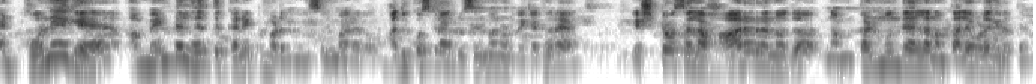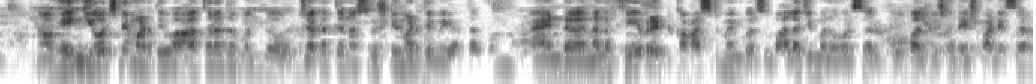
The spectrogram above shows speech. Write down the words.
ಅಂಡ್ ಕೊನೆಗೆ ಆ ಮೆಂಟಲ್ ಹೆಲ್ತ್ ಕನೆಕ್ಟ್ ಮಾಡಿದ್ರು ಈ ಸಿನಿಮಾನಲ್ಲಿ ಅದಕ್ಕೋಸ್ಕರ ಅದ್ರ ಸಿನಿಮಾ ನೋಡ್ಬೇಕು. ಯಾಕಂದ್ರೆ ಎಷ್ಟೋ ಸಲ ಹಾರರ್ ಅನ್ನೋದು ನಮ್ ಕಣ್ಮುಂದೆ ಅಲ್ಲ, ನಮ್ ತಲೆ ಒಳಗಿರುತ್ತೆ. ನಾವು ಹೆಂಗ್ ಯೋಚನೆ ಮಾಡ್ತೀವೋ ಆ ತರದ ಒಂದು ಜಗತ್ತನ್ನ ಸೃಷ್ಟಿ ಮಾಡ್ತೀವಿ ಅಂತ. ಅಂಡ್ ನನ್ನ favourite cast members Balaji Manohar sir Gopal Krishna Deshpande sir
